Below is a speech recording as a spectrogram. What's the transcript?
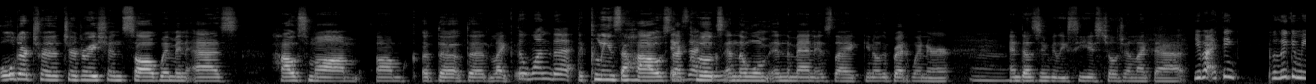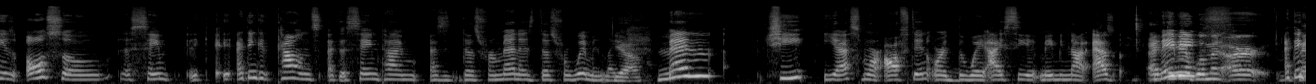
older tra- generations saw women as house mom, um, the the like the one that that cleans the house, that Exactly. cooks, and the woman and the man is like you know the breadwinner, Mm. and doesn't really see his children like that. yeah but i think polygamy is also the same like, i think it counts at the same time as it does for men as it does for women like yeah, men cheat yes more often or the way i see it maybe not as I maybe think women are. I think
